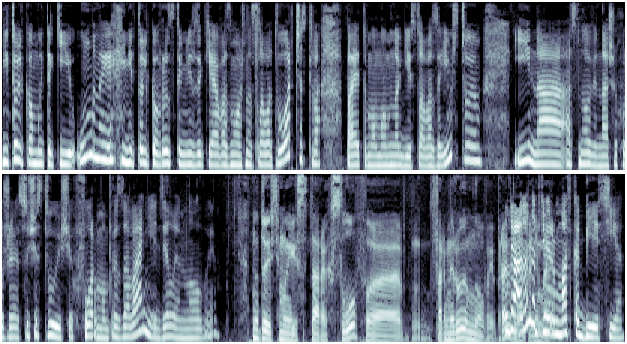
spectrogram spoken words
не только мы такие умные, и не только в русском языке, а, возможно, словотворчество, поэтому мы многие слова заимствуем, и на основе наших уже существующих форм образования делаем новые. Ну, то есть мы из старых слов э, формируем новые, правильно? Да, ну, понимаю? например, маскобесье.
